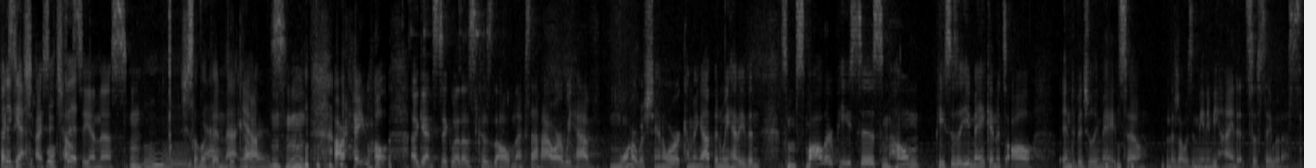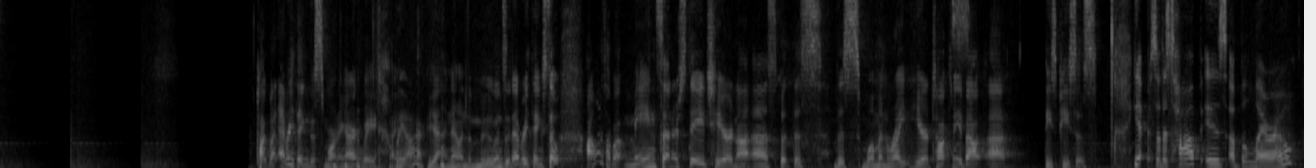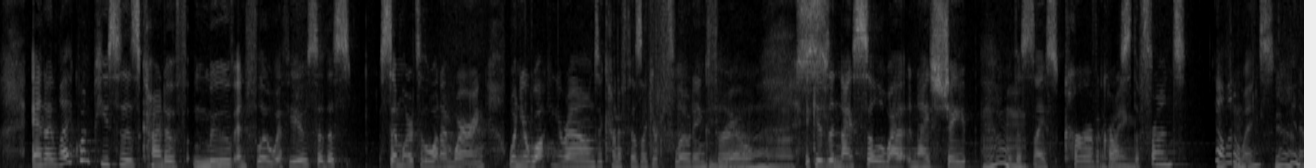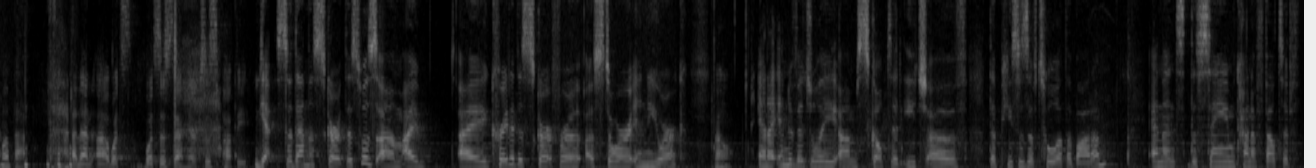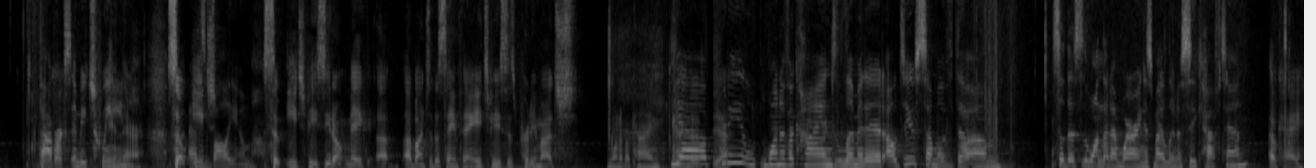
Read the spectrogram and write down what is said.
But I again, see, I see fit- Chelsea in this. Mm. She's gonna look yeah, good in that. Yeah. colors. Mhm. All right. Well, again, stick with us because the whole next half hour we have more with Shannon Warwick coming up, and we have even some smaller pieces, some home pieces that you make, and it's all individually made. So there's always a meaning behind it. So stay with us. Talk about everything this morning, aren't we? We I- are. Yeah, I know, and the moons and everything. So I want to talk about main center stage here, not us, but this this woman right here. Talk to me about uh, these pieces. Yep, so the top is a bolero, and I like when pieces kind of move and flow with you. So this, similar to the one I'm wearing, when you're walking around, it kind of feels like you're floating through. Yes. It gives a nice silhouette, a nice shape, with this nice curve across the front. Yeah, little wings. Yeah, you know. love that. and then uh, what's what's this down here? this is puffy. Yeah, so then the skirt. This was, um, I, I created this skirt for a, a store in New York. Oh, And I individually um, sculpted each of the pieces of tulle at the bottom, and then the same kind of felted fabrics in between. in there. So So each volume. so each piece you don't make a, a bunch of the same thing. Each piece is pretty much one of a kind. kind yeah, of, pretty one of a kind, limited. I'll do some of the. Um, so this is the one that I'm wearing is my lunacy caftan, Okay.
